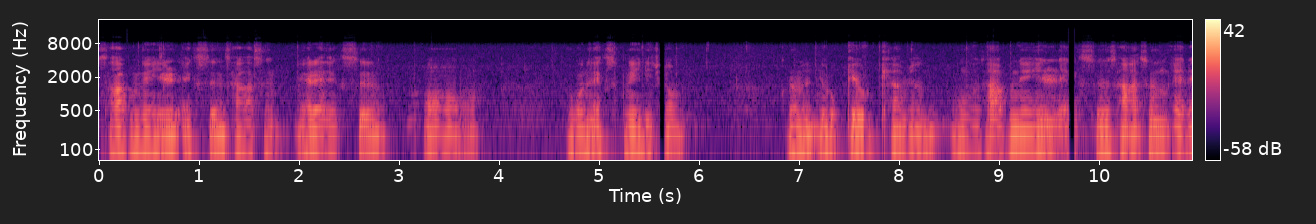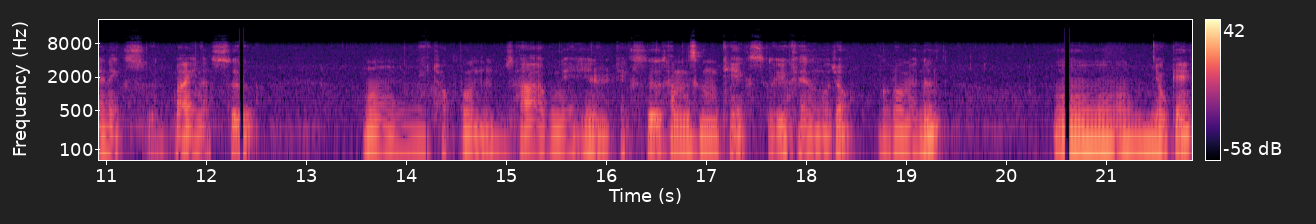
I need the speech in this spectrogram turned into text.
4분의 1 x 4승 ln x 어 요거는 x분의 1이죠. 그러면 요렇게 요렇게 하면 어, 4분의 1 x 4승 ln x 마이너스 음, 적분 4분의 1 x 3승 dx 이렇게 되는 거죠. 그러면은 음, 요게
